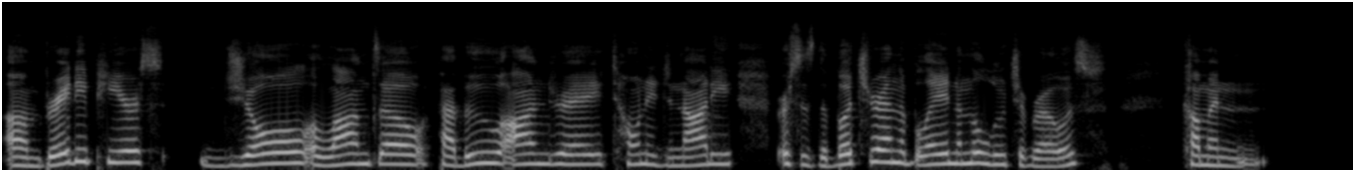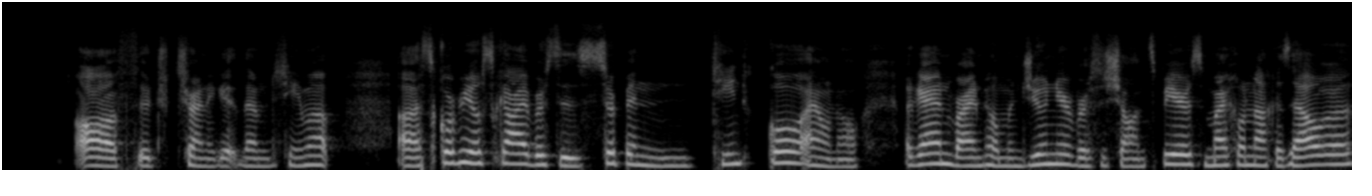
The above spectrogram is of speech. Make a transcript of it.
Um, Brady Pierce, Joel Alonzo, Faboo Andre, Tony Donati versus the Butcher and the Blade and the Lucha Bros. Coming off, they're trying to get them to team up. Uh, Scorpio Sky versus Serpentico. I don't know. Again, Brian Pillman Jr. versus Shawn Spears. Michael Nakazawa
